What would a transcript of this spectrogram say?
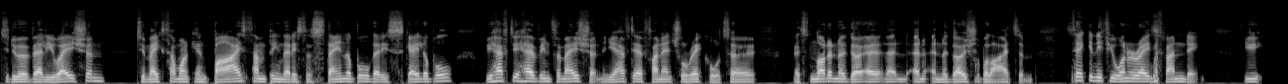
to do evaluation, to make someone can buy something that is sustainable, that is scalable. You have to have information and you have to have financial records. So it's not a, nego- a, a, a negotiable item. Second, if you want to raise funding, you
